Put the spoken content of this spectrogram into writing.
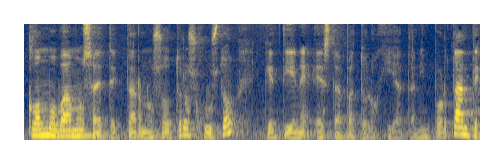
¿cómo vamos a detectar nosotros justo que tiene esta patología tan importante?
